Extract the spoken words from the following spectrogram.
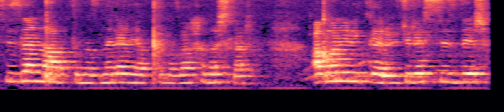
Sizler ne yaptınız neler yaptınız arkadaşlar? Abonelikler ücretsizdir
